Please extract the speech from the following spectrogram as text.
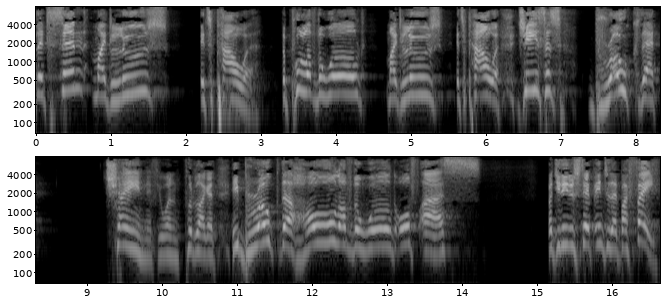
that sin might lose its power. The pull of the world might lose its power. Jesus broke that chain, if you want to put it like that. He broke the whole of the world off us. But you need to step into that by faith.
